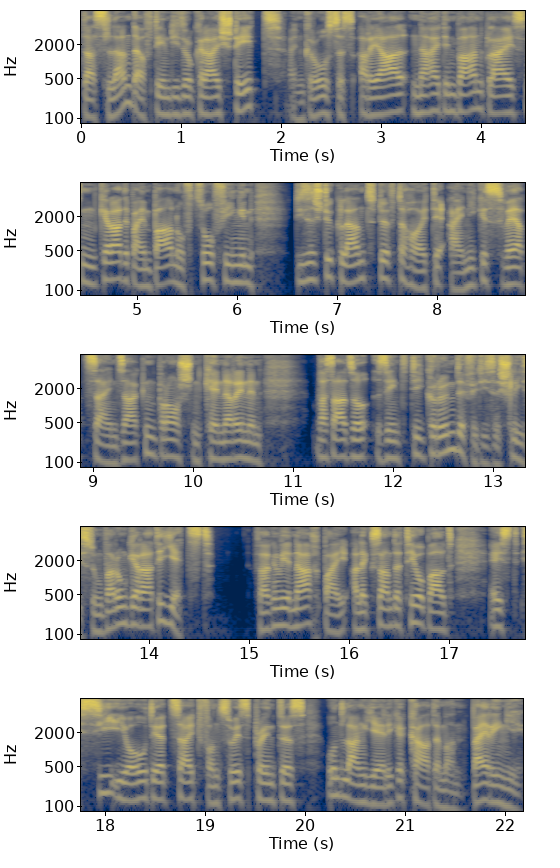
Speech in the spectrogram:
das Land, auf dem die Druckerei steht, ein großes Areal nahe den Bahngleisen, gerade beim Bahnhof Zofingen, dieses Stück Land dürfte heute einiges wert sein, sagen Branchenkennerinnen. Was also sind die Gründe für diese Schließung? Warum gerade jetzt? Fragen wir nach bei Alexander Theobald. Er ist CEO derzeit von Swiss Printers und langjähriger Kadermann bei Ringier.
